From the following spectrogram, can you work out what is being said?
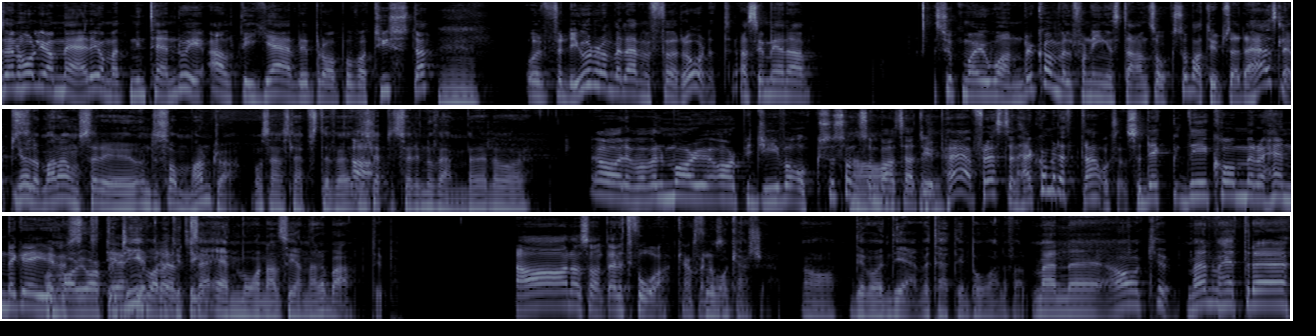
sen håller jag med dig om att Nintendo är alltid jävligt bra på att vara tysta. Mm. Och för det gjorde de väl även förra året. Alltså jag menar, Super Mario Wonder kom väl från ingenstans också, bara typ så här, det här släpps. Ja, de annonserade det under sommaren tror jag. Och sen släpps det väl, Ja. det släpptes väl i november eller vad? Ja, det var väl Mario RPG var också sånt Ja, som bara så här, typ, här förresten, här kommer detta också. Så det, det kommer att hända grejer Och höst. Mario jag RPG var det typ så här en månad senare bara. Typ. Ja, något sånt. Eller två kanske. Två kanske. Ja, det var en jävligt tätt inpå i alla fall. Men eh, ja, kul. Men vad heter det?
